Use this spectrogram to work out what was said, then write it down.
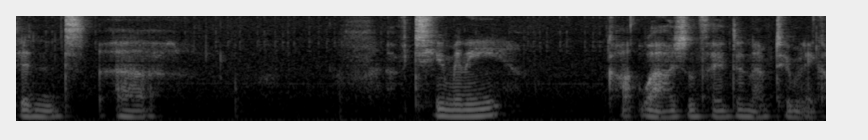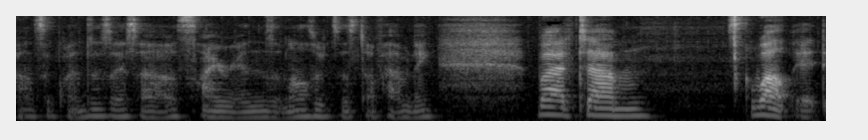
didn't uh, have too many. well, I shouldn't say didn't have too many consequences. I saw sirens and all sorts of stuff happening. But, um, well, it,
